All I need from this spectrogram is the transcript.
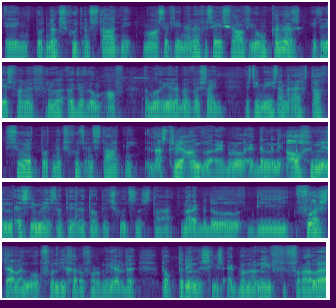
en tot niks goed in staat nie. Maar as jy nou gesê self jong kinders het reeds van 'n vroeë ouderdom af 'n morele bewussyn is die mens dan regtig so tot niks goeds in staat nie? Daar's twee antwoorde. Ek bedoel ek dink in die algemeen is die mens natuurlik tot iets goeds in staat maar ek bedoel die voorstelling ook van die gereformeerde doktrine. Skuis ek wil nou nie vir hulle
